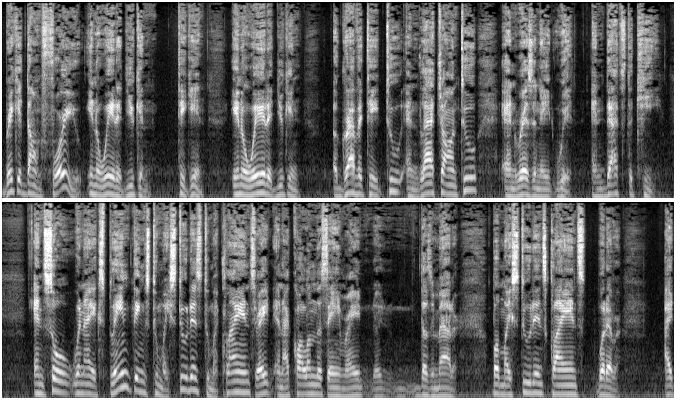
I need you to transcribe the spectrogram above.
Break it down for you in a way that you can take in in a way that you can Uh, gravitate to and latch on to and resonate with and that's the key and so when I explain things to my students, to my clients, right, and I call them the same, right, it doesn't matter, but my students, clients, whatever, I,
